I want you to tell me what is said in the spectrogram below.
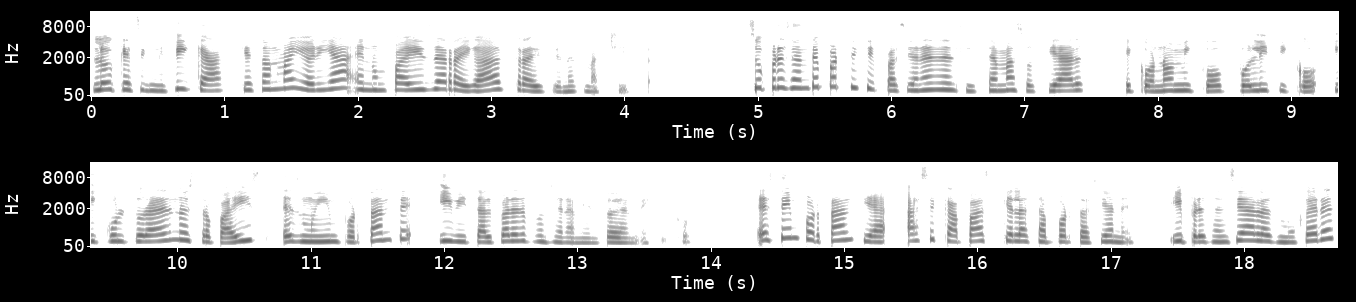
lo que significa que son mayoría en un país de arraigadas tradiciones machistas. Su presente participación en el sistema social, económico, político y cultural en nuestro país es muy importante y vital para el funcionamiento de México. Esta importancia hace capaz que las aportaciones y presencia de las mujeres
